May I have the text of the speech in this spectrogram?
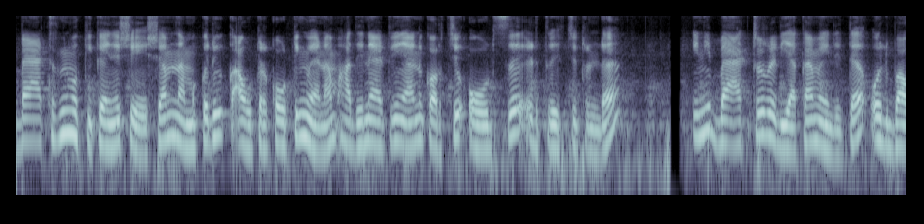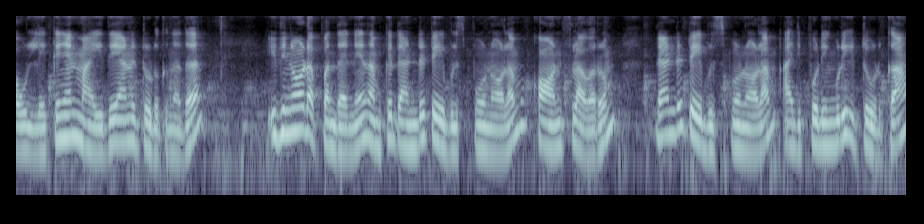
ബാറ്ററിന് മുക്കിക്കഴിഞ്ഞ ശേഷം നമുക്കൊരു ഔട്ടർ കോട്ടിംഗ് വേണം. അതിനായിട്ട് ഞാൻ കുറച്ച് ഓട്സ് എടുത്ത് വെച്ചിട്ടുണ്ട്. ഇനി ബാറ്റർ റെഡിയാക്കാൻ വേണ്ടിയിട്ട് ഒരു ബൗളിലേക്ക് ഞാൻ മൈദയാണ് ഇട്ട് കൊടുക്കുന്നത്. ഇതിനോടൊപ്പം തന്നെ നമുക്ക് രണ്ട് ടേബിൾ സ്പൂണോളം കോൺഫ്ലവറും രണ്ട് ടേബിൾ സ്പൂണോളം അരിപ്പൊടിയും കൂടി ഇട്ട് കൊടുക്കാം.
